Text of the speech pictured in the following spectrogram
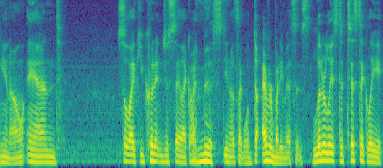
you know, and so like you couldn't just say like oh, I missed. You know, it's like well everybody misses. Literally statistically,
